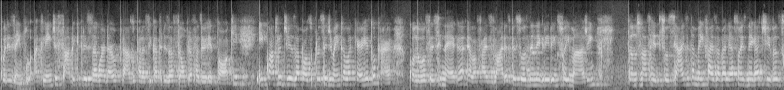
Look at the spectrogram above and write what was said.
Por exemplo, a cliente sabe que precisa aguardar o prazo para cicatrização para fazer retoque e quatro dias após o procedimento ela quer retocar. Quando você se nega, ela faz várias pessoas denegrirem sua imagem tanto nas redes sociais e também faz avaliações negativas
